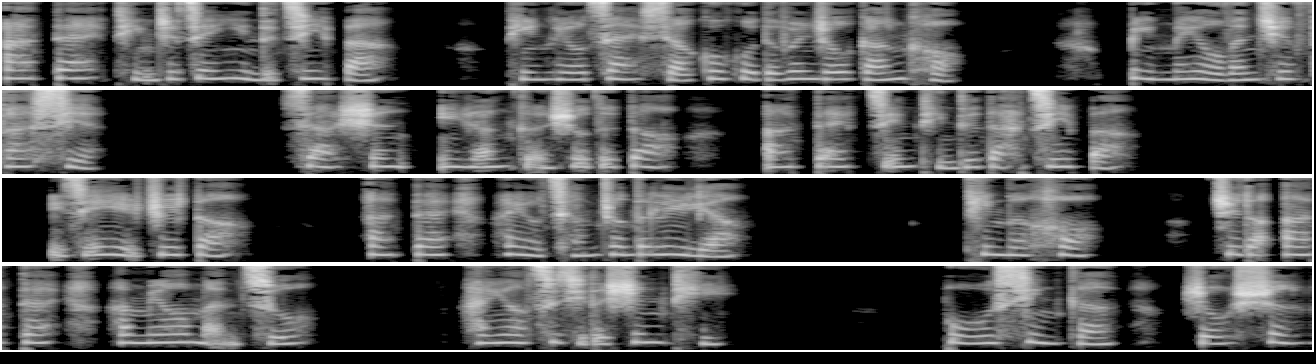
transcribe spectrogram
阿呆挺着坚硬的鸡巴，停留在小姑姑的温柔港口，并没有完全发泄，下身依然感受得到阿呆坚挺的打击吧。李杰也知道阿呆还有强壮的力量，听了后。知道阿呆还没有满足，还要自己的身体，不无性感、柔顺、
